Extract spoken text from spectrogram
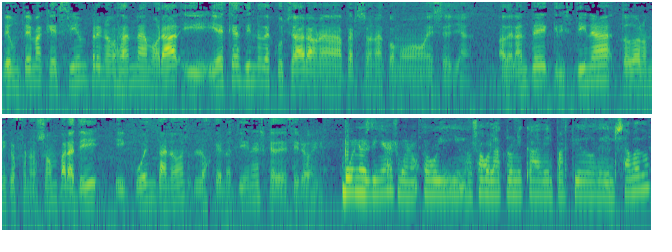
de un tema que siempre nos va a enamorar y, es que es digno de escuchar a una persona como es ella. Adelante Cristina, todos los micrófonos son para ti y cuéntanos los que no tienes que decir hoy. Buenos días, bueno, hoy os hago la crónica del partido del sábado,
